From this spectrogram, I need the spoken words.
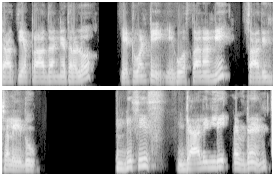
జాతీయ ప్రాధాన్యతలలో ఎటువంటి ఎగువ స్థానాన్ని సాధించలేదు. This is gallingly evident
